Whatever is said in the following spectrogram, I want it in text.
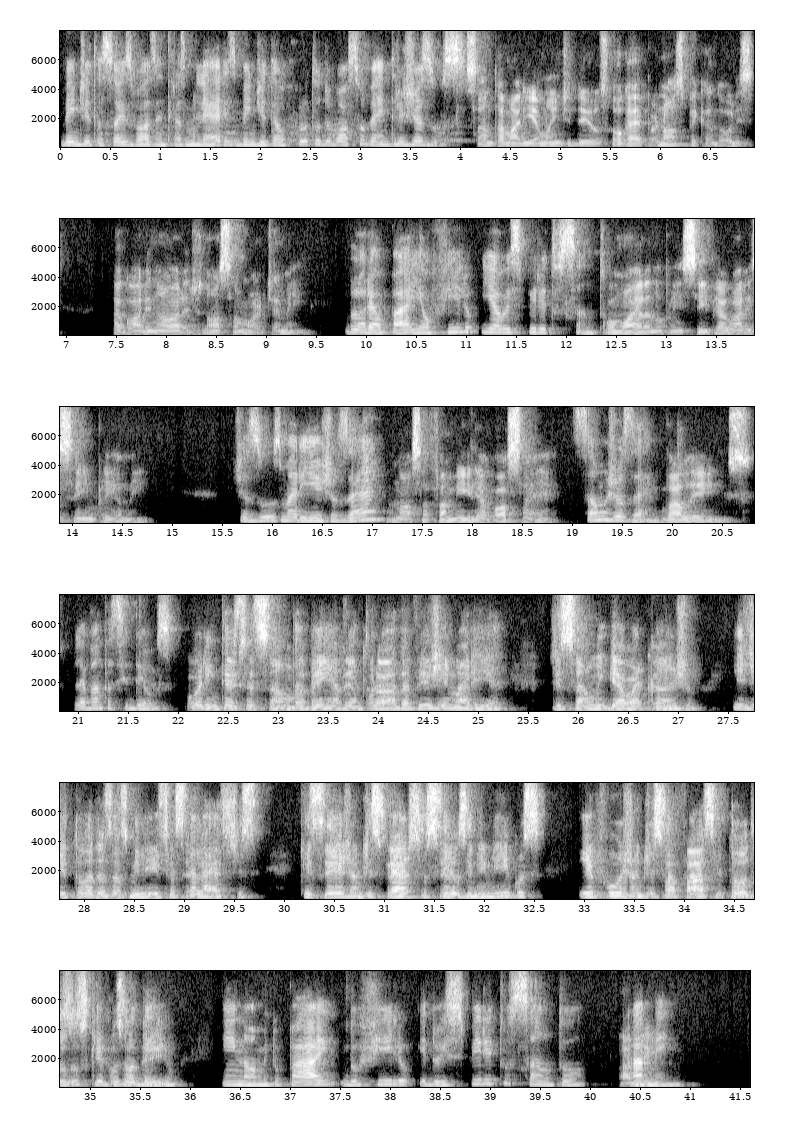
Bendita sois vós entre as mulheres, bendito é o fruto do vosso ventre, Jesus. Santa Maria, Mãe de Deus, rogai por nós, pecadores, agora e na hora de nossa morte. Amém. Glória ao Pai, ao Filho e ao Espírito Santo. Como era no princípio, agora e sempre. Amém. Jesus, Maria e José. A nossa família, vossa é. São José. Valei-nos. Levanta-se Deus, por, por intercessão da bem-aventurada Virgem Maria, de São Miguel Arcanjo e de todas as milícias celestes que sejam dispersos seus inimigos e fujam de sua face todos os que vos odeiam. Em nome do Pai, do Filho e do Espírito Santo. Amém. Amém.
